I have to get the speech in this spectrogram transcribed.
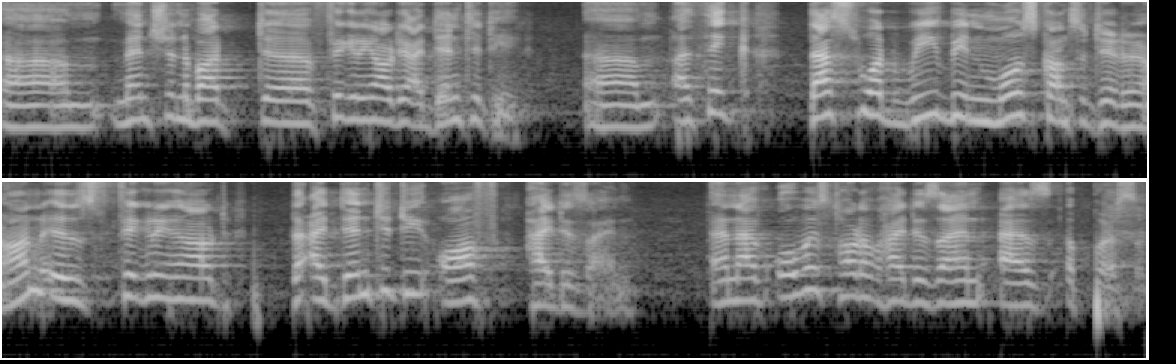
um, mentioned about uh, figuring out your identity. Um, I think that's what we've been most concentrated on is figuring out the identity of Hidesign. And I've always thought of Hidesign as a person.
